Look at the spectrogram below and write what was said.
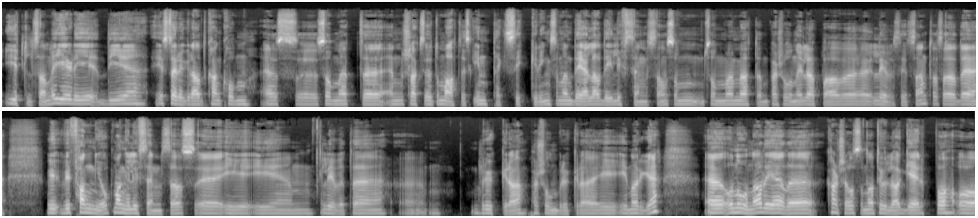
ytelsene vi gir, de, de, i større grad kan komme eh, som et, eh, en slags automatisk inntektssikring som en del av de livshendelsene som, som møter en person i løpet av livet sitt. Altså det, vi, vi, fanger opp mange livshendelser i, i um, livet til brukere, personbrukere i, i Norge. Eh, og noen av de er det kanskje også naturlig å agere på og,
